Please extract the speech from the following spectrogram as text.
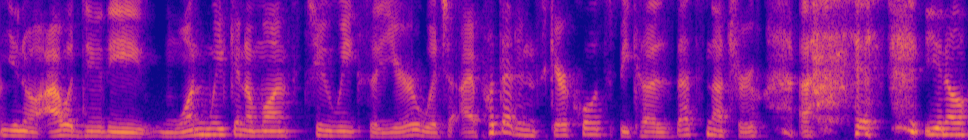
you know, I would do the one week in a month, two weeks a year, which I put that in scare quotes because that's not true. Uh, you know,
